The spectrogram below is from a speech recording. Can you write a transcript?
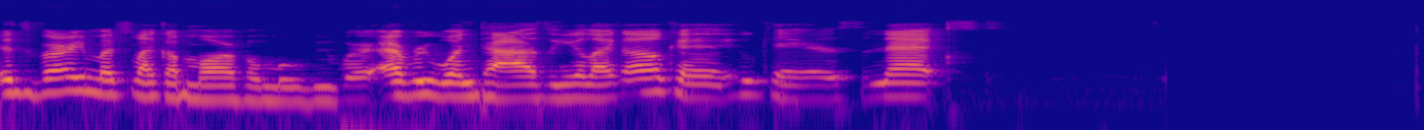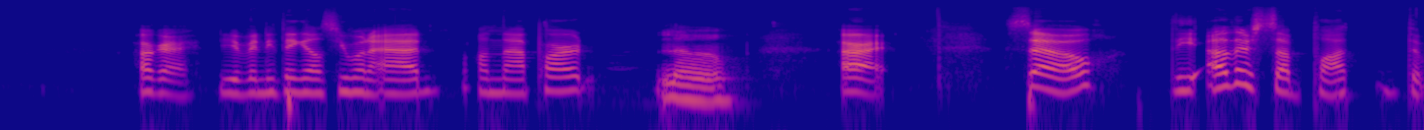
it's very much like a Marvel movie where everyone dies and you're like, okay, who cares? Next. Okay. Do you have anything else you want to add on that part? No. All right. So the other subplot, the,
